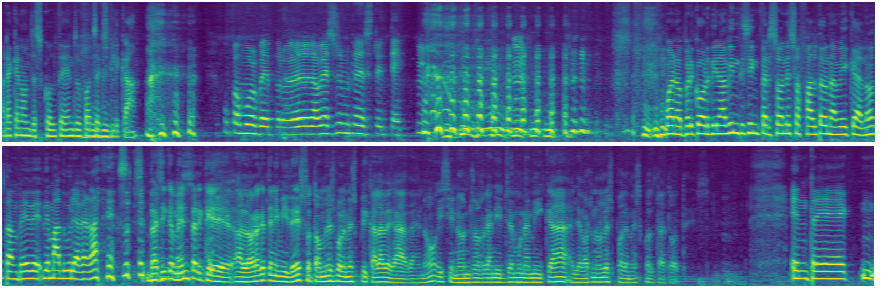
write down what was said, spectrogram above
Ara que no ens escolta, ens ho pots explicar. Ho fa molt bé, però eh, a vegades és una mica estricte. bueno, per coordinar 25 persones fa falta una mica, no?, també de, de madura a vegades. Bàsicament perquè a l'hora que tenim idees tothom les volem explicar a la vegada, no? I si no ens organitzem una mica, llavors no les podem escoltar totes. Entre, mm,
